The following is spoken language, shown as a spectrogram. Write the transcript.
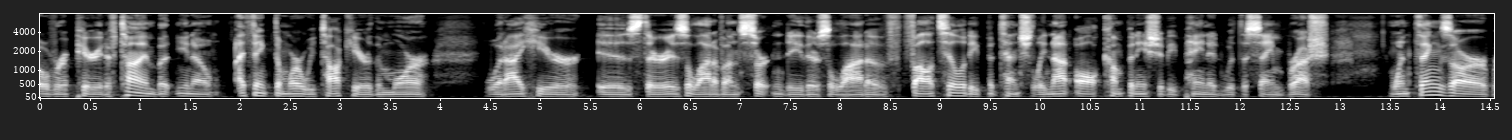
over a period of time. But, you know, I think the more we talk here, the more what I hear is there is a lot of uncertainty. There's a lot of volatility potentially. Not all companies should be painted with the same brush. When things are,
